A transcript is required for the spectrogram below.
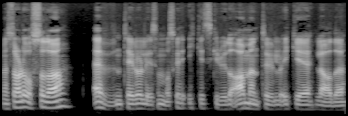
Men så har du også da evnen til å liksom Ikke skru det av, men til å ikke la det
